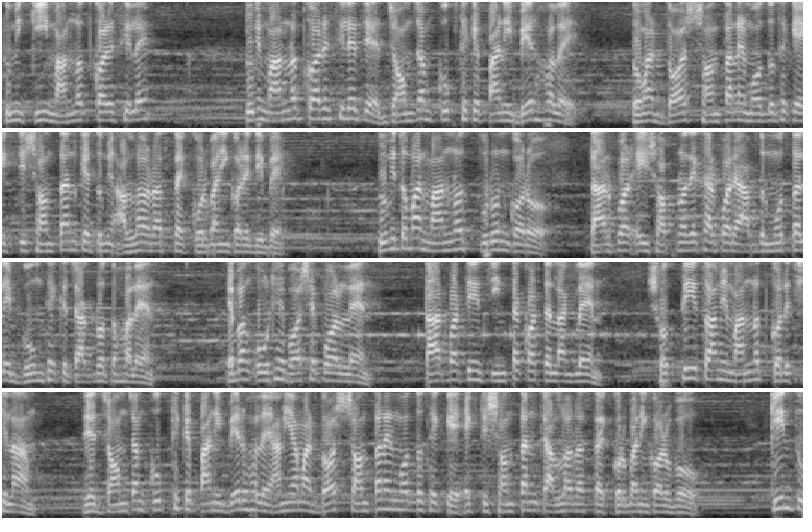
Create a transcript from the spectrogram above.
তুমি কি মান্যত করেছিলে? তুমি মান্যত করেছিলে যে জমজম কূপ থেকে পানি বের হলে তোমার দশ সন্তানের মধ্য থেকে একটি সন্তানকে তুমি আল্লাহর রাস্তায় কোরবানি করে দিবে। তুমি তোমার মান্যত পূরণ করো। তারপর এই স্বপ্ন দেখার পরে আব্দুল মোত্তালিব ঘুম থেকে জাগ্রত হলেন এবং উঠে বসে পড়লেন। তারপর তিনি চিন্তা করতে লাগলেন, সত্যিই তো আমি মান্যত করেছিলাম যে জমজম কূপ থেকে পানি বের হলে আমি আমার দশ সন্তানের মধ্য থেকে একটি সন্তানকে আল্লাহর রাস্তায় কোরবানি করব। কিন্তু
